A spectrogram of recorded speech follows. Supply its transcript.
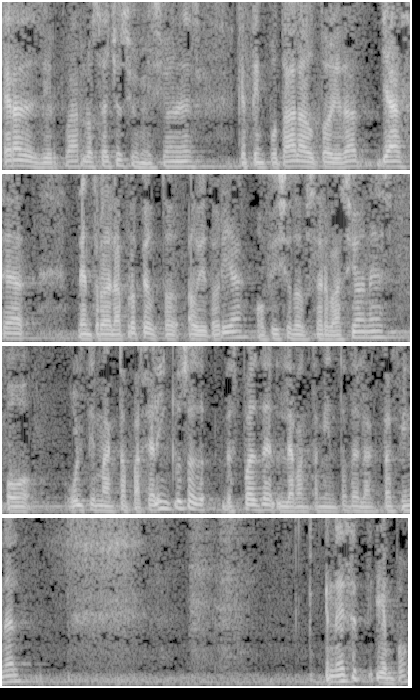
era desvirtuar los hechos y omisiones que te imputaba la autoridad, ya sea dentro de la propia auditoría, oficio de observaciones o última acta parcial, incluso después del levantamiento del acta final. En ese tiempo,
